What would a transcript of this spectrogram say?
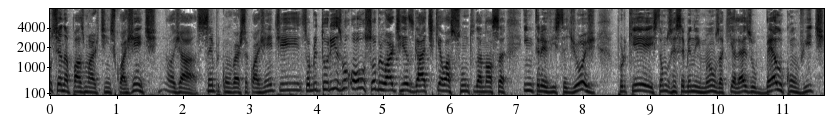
Luciana Paz Martins com a gente. Ela já sempre conversa com a gente sobre turismo ou sobre o Arte Resgate, que é o assunto da nossa entrevista de hoje, porque estamos recebendo em mãos aqui, aliás, o belo convite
